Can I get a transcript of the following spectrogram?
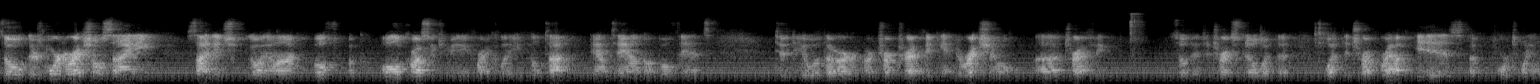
so there's more directional signing, signage going on both all across the community, frankly, Hilltop, downtown, on both ends, to deal with our, our truck traffic and directional uh, traffic, so that the trucks know what the what the truck route is of 421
